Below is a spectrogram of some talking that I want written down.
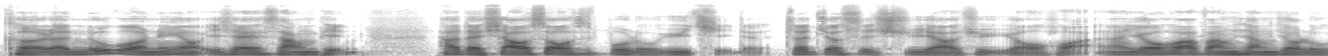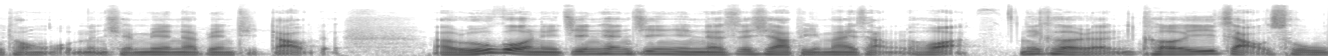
可能如果你有一些商品，它的销售是不如预期的，这就是需要去优化。那优化方向就如同我们前面那边提到的，呃，如果你今天经营的是虾皮卖场的话，你可能可以找出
